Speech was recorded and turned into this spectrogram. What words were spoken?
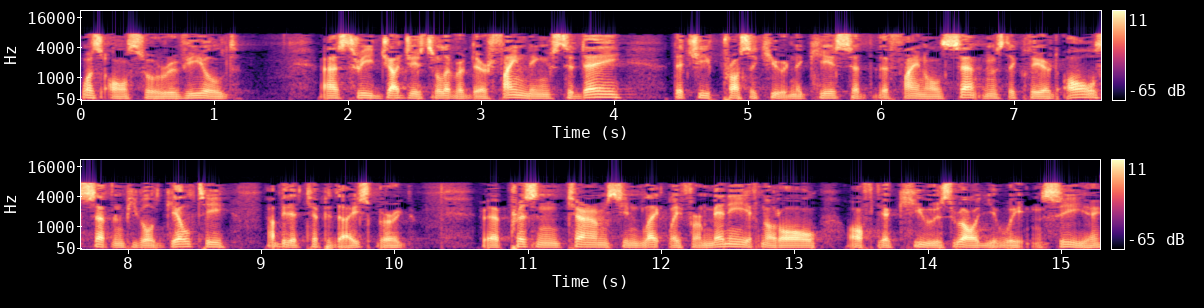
was also revealed. As three judges delivered their findings today, the chief prosecutor in the case said that the final sentence declared all seven people guilty. That'll be the tip of the iceberg. Uh, prison terms seemed likely for many, if not all, of the accused. Well, you wait and see, eh?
